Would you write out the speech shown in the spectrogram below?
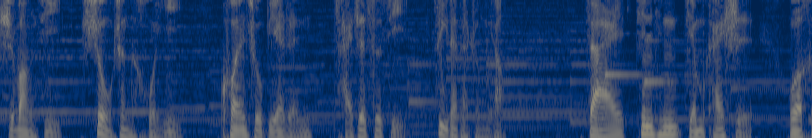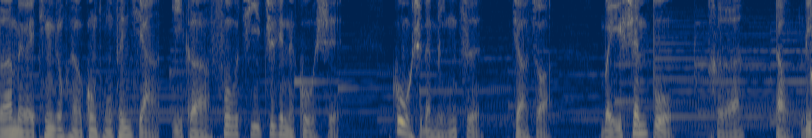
是忘记受伤的回忆，宽恕别人才是自己最大的荣耀。在今天节目开始。我和每位听众朋友共同分享一个夫妻之间的故事，故事的名字叫做《维申布和斗笠》，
